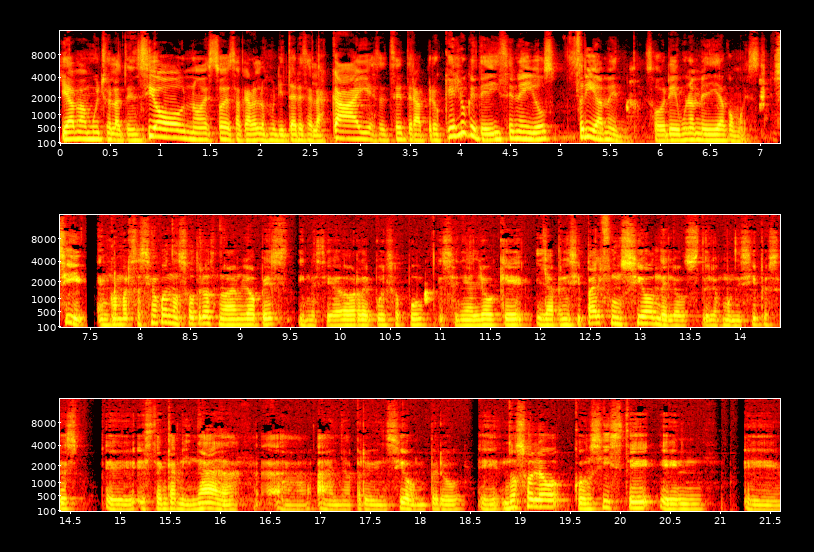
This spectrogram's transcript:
llama mucho la atención, ¿no? Esto de sacar a los militares a las calles, etcétera. Pero ¿qué es lo que te dicen ellos fríamente sobre una medida como esta? Sí, en conversación con nosotros, Noam López, investigador de Pulso PUC, señaló que la principal función de los, de los municipios es eh, está encaminada a, la prevención, pero eh, no solo consiste en, eh,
